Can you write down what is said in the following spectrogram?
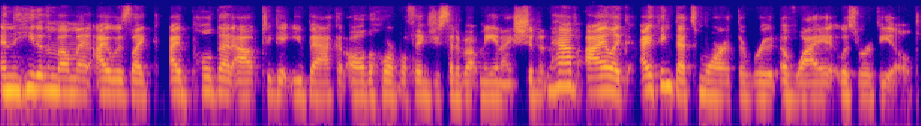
In the heat of the moment, I was like, I pulled that out to get you back at all the horrible things you said about me, and I shouldn't have. I like, I think that's more at the root of why it was revealed.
